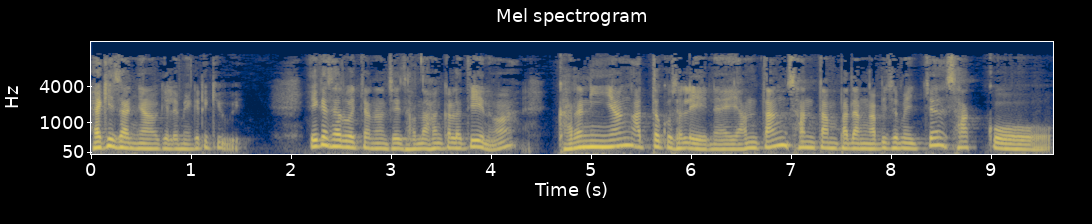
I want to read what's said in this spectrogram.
හැකි සංඥාව කියලා මේකට කිව්වේ. ඒක සරුවචනන්සේ සඳහන් කළා තියෙනවා කරණීයං අත්ත කුසලේන යන්තං සන්තම් පදං අபிසමෙච්ච සක්කෝ.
